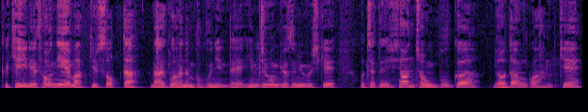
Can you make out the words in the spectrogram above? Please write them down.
그 개인의 선의에 맡길 수 없다라고 하는 부분인데 임지봉 교수님 보시기에 어쨌든 현 정부가 여당과 함께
